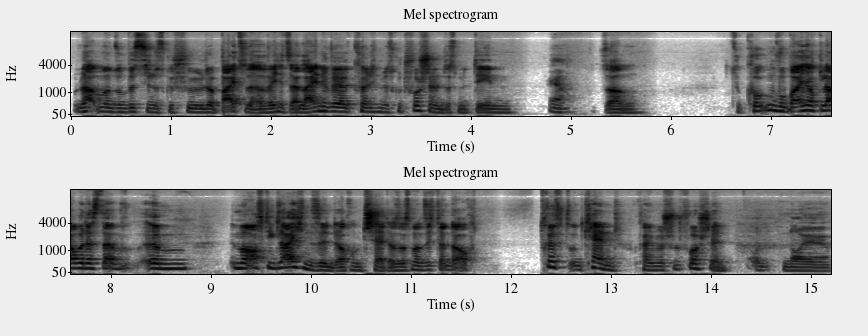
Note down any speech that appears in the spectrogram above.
Und da hat man so ein bisschen das Gefühl, dabei zu sein. Also wenn ich jetzt alleine wäre, könnte ich mir das gut vorstellen, das mit denen Ja. sozusagen zu gucken. Wobei ich auch glaube, dass da ähm, immer oft die gleichen sind, auch im Chat. Also dass man sich dann da auch trifft und kennt. Kann ich mir schon vorstellen. Und neue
